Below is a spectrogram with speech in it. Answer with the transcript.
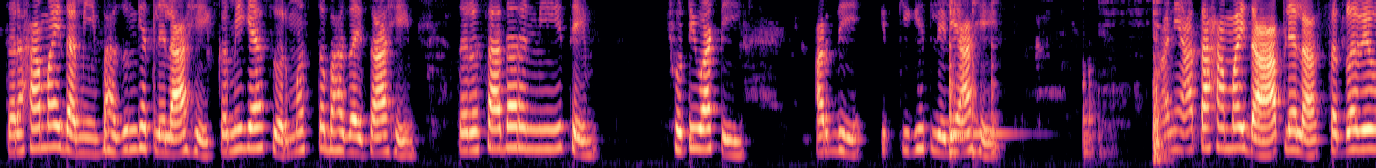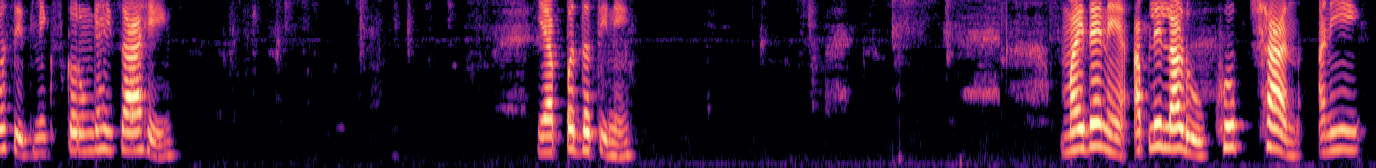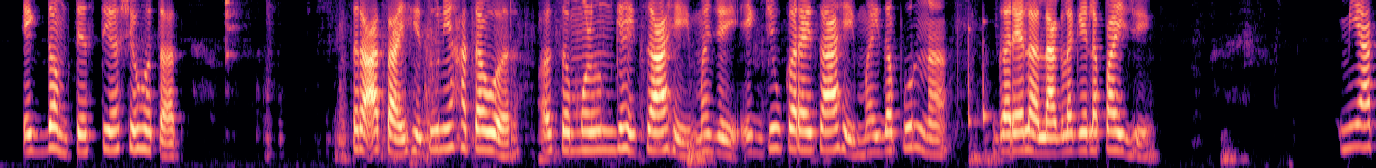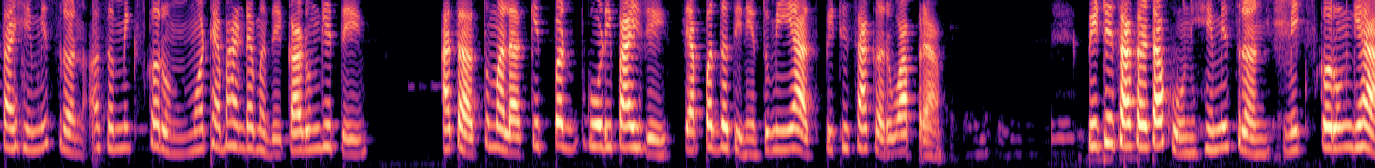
तर हा मैदा मी भाजून घेतलेला आहे. कमी गॅसवर मस्त भाजायचा आहे. तर साधारण मी इथे छोटी वाटी अर्धी इतकी घेतलेली आहे. आणि आता हा मैदा आपल्याला सगळं व्यवस्थित मिक्स करून घ्यायचा आहे. या पद्धतीने. मैद्याने आपले लाडू खूप छान आणि एकदम टेस्टी असे होतात. तर आता हे दोन्ही हातावर असं मळून घ्यायचं आहे. म्हणजे एकजीव करायचा आहे. मैदा पूर्ण गऱ्याला लागला गेला पाहिजे. मी आता हे मिश्रण असं मिक्स करून मोठ्या भांड्यामध्ये काढून घेते. आता तुम्हाला कितपत गोडी पाहिजे त्या पद्धतीने तुम्ही यात पिठी साखर वापरा. पिठी साखर टाकून हे मिश्रण मिक्स करून घ्या.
